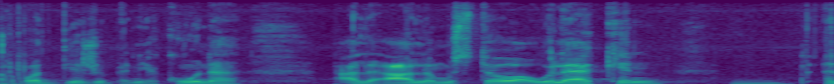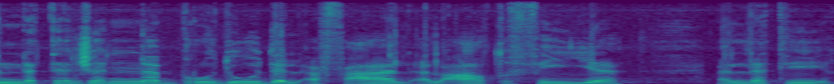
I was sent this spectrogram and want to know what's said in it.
الرد يجب أن يكون على أعلى مستوى ولكن أن نتجنب ردود الأفعال العاطفية التي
